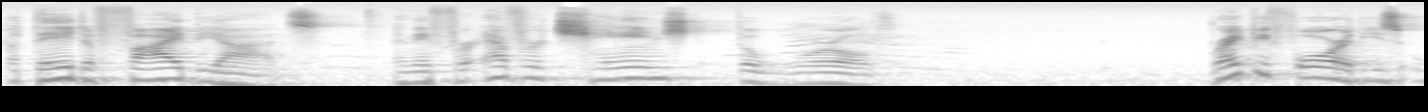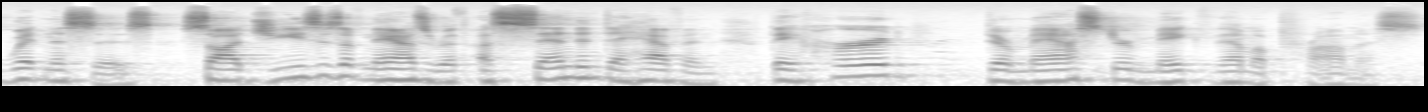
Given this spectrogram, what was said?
But they defied the odds and they forever changed the world. Right before these witnesses saw Jesus of Nazareth ascend into heaven, they heard their master make them a promise.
